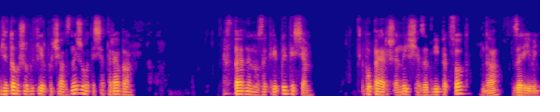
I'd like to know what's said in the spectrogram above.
Для того, щоб ефір почав знижуватися, треба впевнено закріпитися. По-перше, нижче за 2500 да, за рівень,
